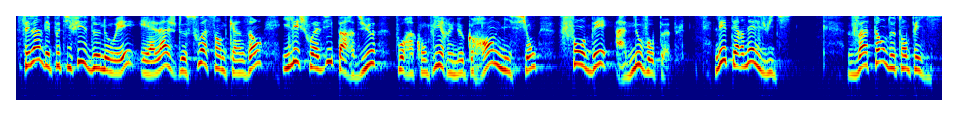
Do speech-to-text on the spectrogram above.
C'est l'un des petits-fils de Noé et à l'âge de 75 ans, il est choisi par Dieu pour accomplir une grande mission, fonder un nouveau peuple. L'Éternel lui dit, Va-t'en de ton pays,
